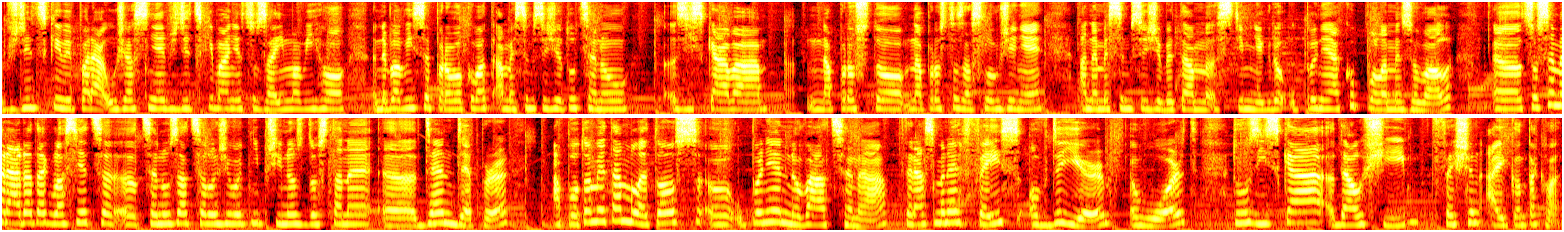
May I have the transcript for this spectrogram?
vždycky vypadá úžasně, vždycky má něco zajímavého, nebaví se provokovat a myslím si, že tu cenu získává naprosto, naprosto zaslouženě a nemyslím si, že by tam s tím někdo úplně jako polemizoval. Eh, co jsem ráda, tak vlastně cenu za celoživotní přínos dostane eh, Dan Depper a potom je tam letos eh, úplně nová cena, která se jmenuje Face of the Year Award. Tu získá další fashion icon takhle.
